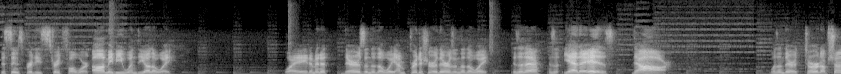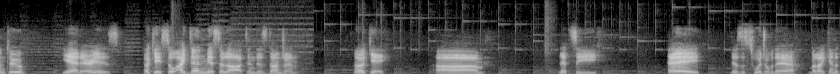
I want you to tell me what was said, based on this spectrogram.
this seems pretty straightforward. Oh, maybe he went the other way. Wait a minute. There's another way. I'm pretty sure there's another way. Isn't there? Isn't Yeah, there is. There are. Wasn't there a third option too? Yeah, there is. Okay, so I did miss a lot in this dungeon. Okay. Um, let's see. Hey, there's a switch over there, but I cannot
